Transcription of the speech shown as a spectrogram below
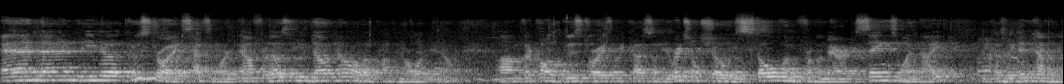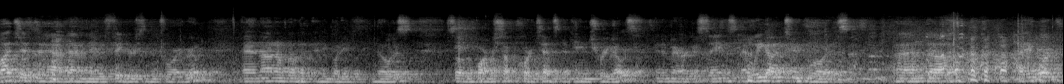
And then the uh, Goose Droids had some work. Now, for those of you who don't know, although probably all of you know, Um, they're called Goose Droids because on the original show we stole them from America Sings one night because we didn't have the budget to have animated figures in the droid room. And I don't know that anybody noticed. So the barbershop quartets became trios in America Sings, and we got two droids. And uh, they worked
